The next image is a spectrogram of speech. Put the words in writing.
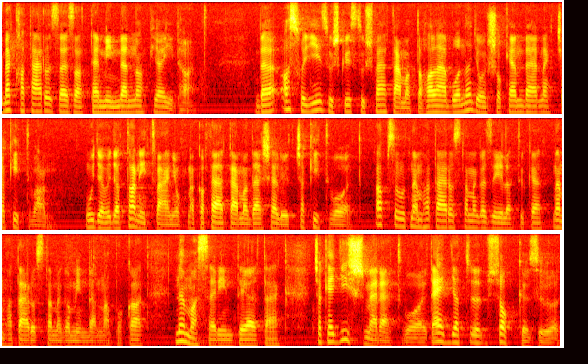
meghatározza ez a te mindennapjaidat? De az, hogy Jézus Krisztus feltámadt a halálból, nagyon sok embernek csak itt van. Úgy, ahogy a tanítványoknak a feltámadás előtt csak itt volt. Abszolút nem határozta meg az életüket, nem határozta meg a mindennapokat. Nem azt szerint éltek, csak egy ismeret volt, egy a sok közül.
